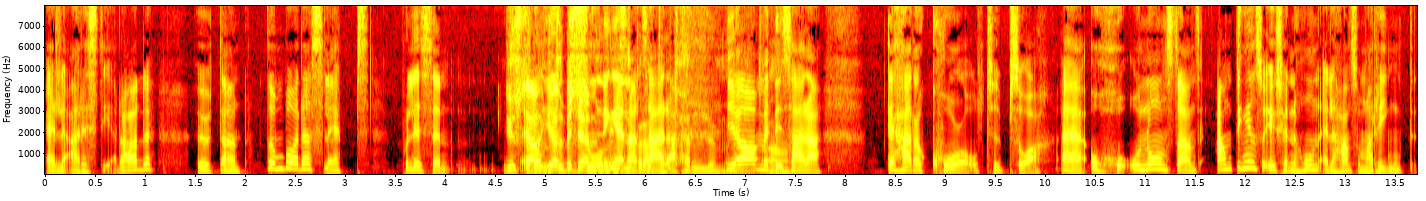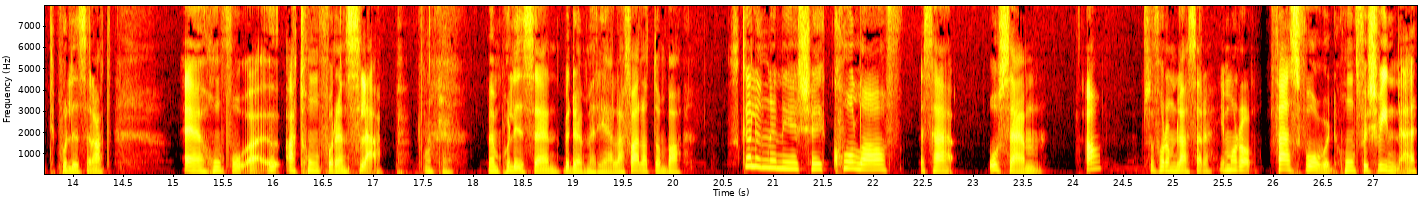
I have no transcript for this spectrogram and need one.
eller arresterad. Utan de båda släpps. Polisen Just det, ja, de gör typ bedömningen att så här, Ja men det är så här det här har Coral, typ så. Eh, och, och någonstans, antingen så erkänner hon eller han som har ringt till polisen att, eh, hon, får, eh, att hon får en slap. Okej. Men polisen bedömer i alla fall att de bara ska lugna ner sig, cool off. Så här, och sen ja, så får de lösa det imorgon. Fast forward, hon försvinner.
